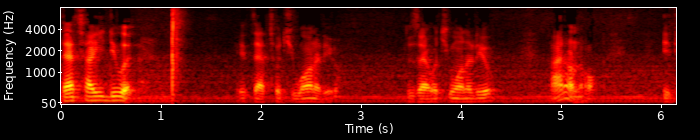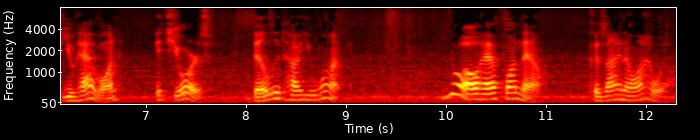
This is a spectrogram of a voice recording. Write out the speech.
That's how you do it. If that's what you want to do. Is that what you want to do? I don't know. If you have one, it's yours. Build it how you want. You all have fun now, because I know I will.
